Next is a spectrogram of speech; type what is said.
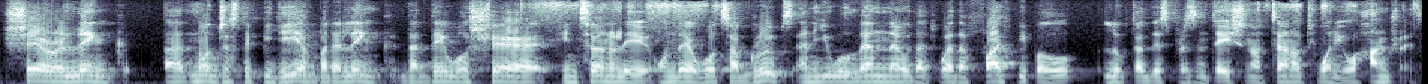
share a link, uh, not just a PDF, but a link that they will share internally on their WhatsApp groups, and you will then know that whether five people looked at this presentation, or 10, or 20, or 100,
